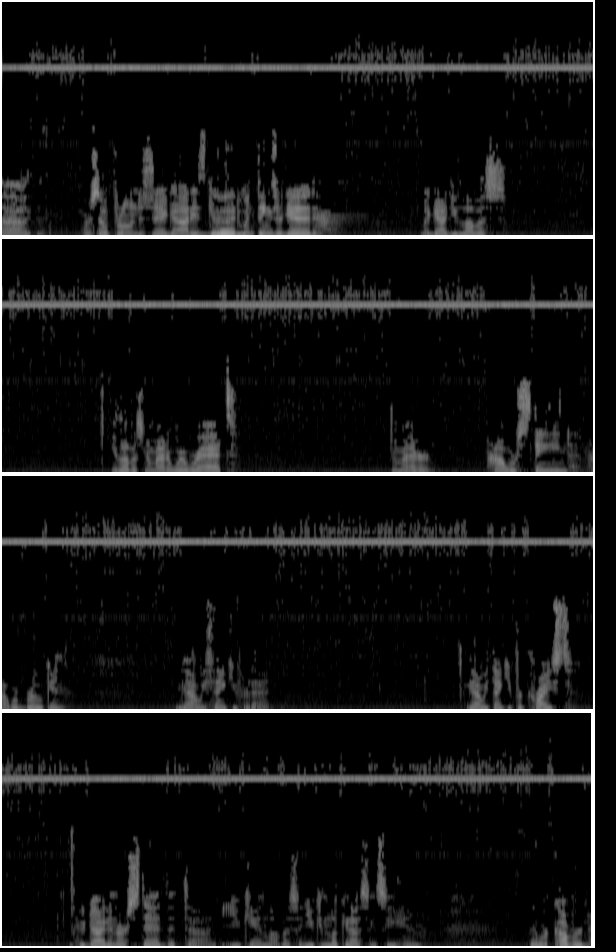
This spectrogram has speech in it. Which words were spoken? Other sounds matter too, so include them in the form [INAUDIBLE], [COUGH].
Uh, we're so prone to say God is good when things are good. But God, you love us. You love us no matter where we're at, no matter how we're stained, how we're broken. God, we thank you for that. God, we thank you for Christ who died in our stead, that uh, you can love us and you can look at us and see him. That we're covered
